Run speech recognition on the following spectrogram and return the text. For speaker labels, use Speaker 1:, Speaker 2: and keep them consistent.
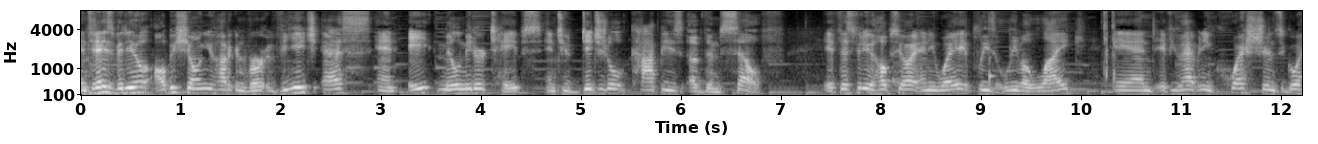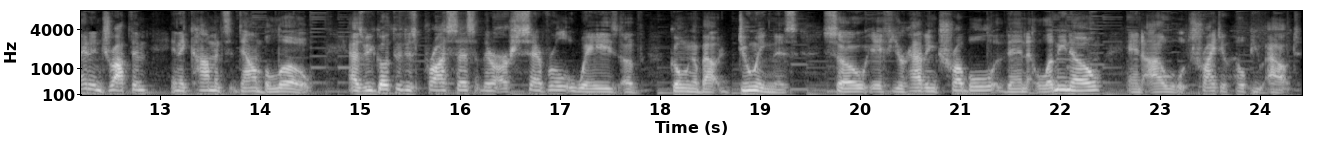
Speaker 1: In today's video, I'll be showing you how to convert VHS and 8mm tapes into digital copies of themselves. If this video helps you out in any way, please leave a like, and if you have any questions, go ahead and drop them in the comments down below. As we go through this process, there are several ways of going about doing this, so if you're having trouble, then let me know, and I will try to help you out.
